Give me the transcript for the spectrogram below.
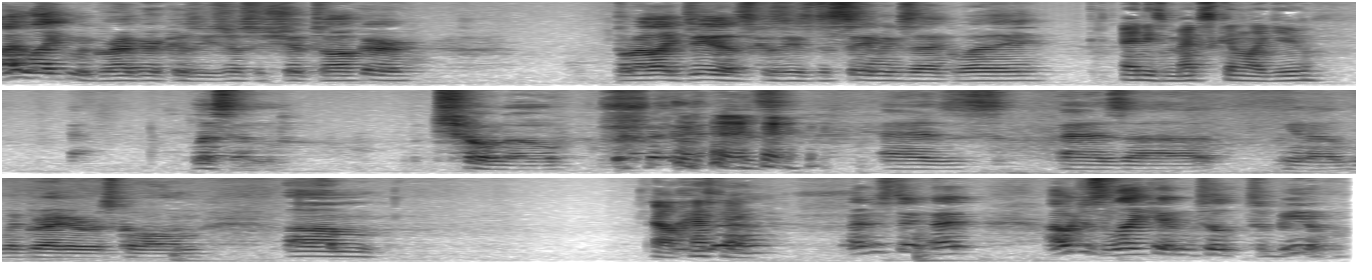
I like McGregor because he's just a shit talker, but I like Diaz because he's the same exact way. and he's Mexican like you. Listen, cholo, as as, as uh, you know McGregor was calling. Um, El Jefe. yeah, I just think I I would just like him to to beat him.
